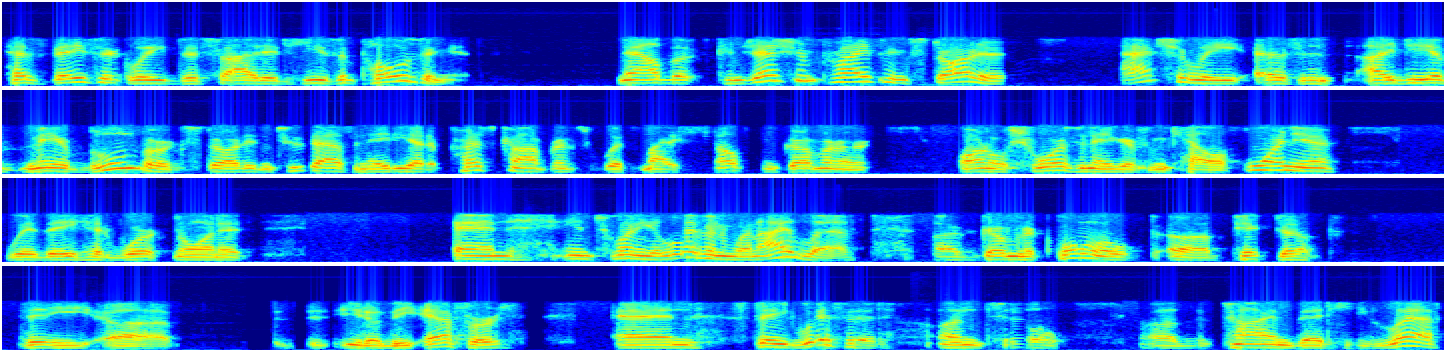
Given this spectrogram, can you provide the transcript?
has basically decided he's opposing it. Now, the congestion pricing started actually as an idea Mayor Bloomberg started in 2008. He had a press conference with myself and Governor Arnold Schwarzenegger from California, where they had worked on it. And in 2011, when I left, uh, Governor Cuomo uh, picked up the uh, you know the effort and stayed with it until uh, the time that he left.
